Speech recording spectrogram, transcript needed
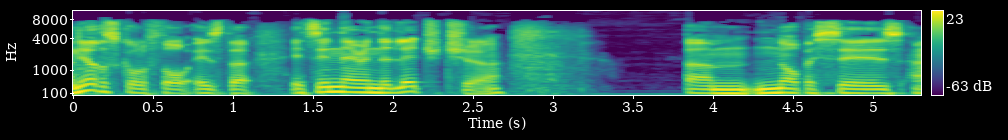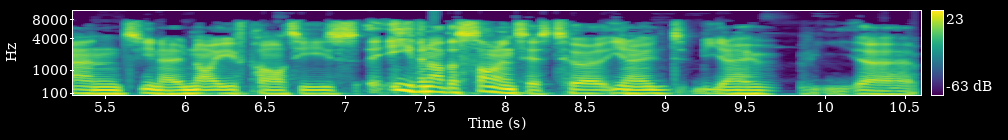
and the other school of thought is that it's in there in the literature. Um, novices and you know naive parties, even other scientists who are you know you know uh,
